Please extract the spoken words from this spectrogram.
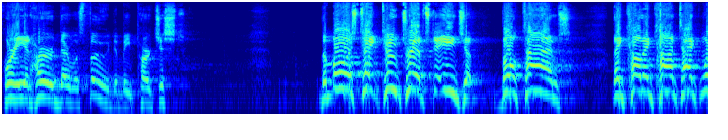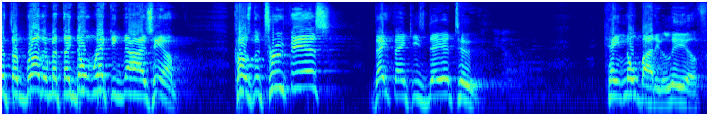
where he had heard there was food to be purchased. The boys take two trips to Egypt. Both times they come in contact with their brother, but they don't recognize him. Because the truth is, they think he's dead too. Can't nobody live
